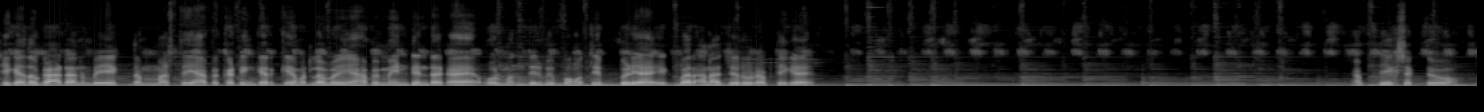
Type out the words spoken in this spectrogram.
ठीक है तो गार्डन भी एकदम मस्त यहाँ पे कटिंग करके मतलब यहाँ पे मेंटेन रखा है और मंदिर भी बहुत ही बढ़िया है। एक बार आना ज़रूर आप, ठीक है? आप देख सकते हो।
